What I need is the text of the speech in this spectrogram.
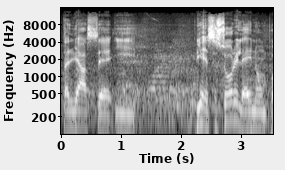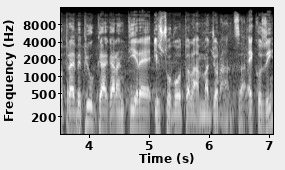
tagliasse i, gli assessori lei non potrebbe più garantire il suo voto alla maggioranza, è così?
